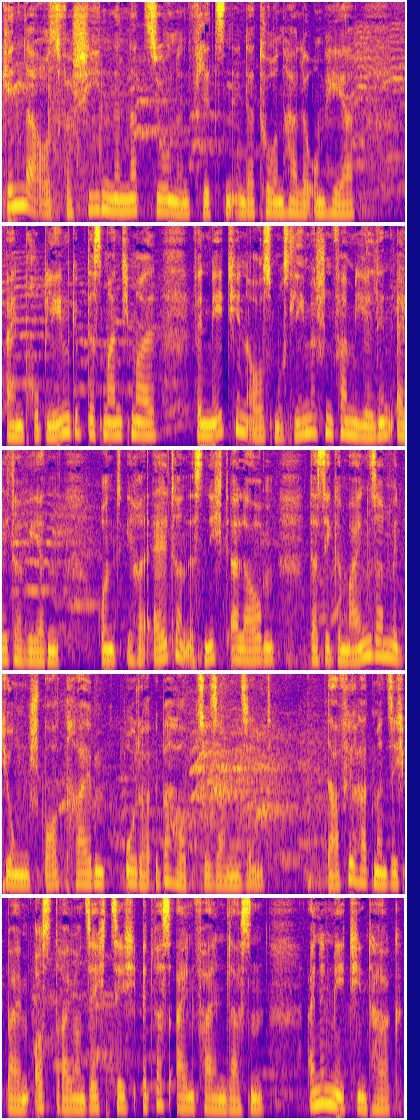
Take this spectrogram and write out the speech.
Kinder aus verschiedenen Nationen flitzen in der Turnhalle umher. Ein Problem gibt es manchmal, wenn Mädchen aus muslimischen Familien älter werden und ihre Eltern es nicht erlauben, dass sie gemeinsam mit Jungen Sport treiben oder überhaupt zusammen sind. Dafür hat man sich beim Ost 63 etwas einfallen lassen, einen Mädchentag.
